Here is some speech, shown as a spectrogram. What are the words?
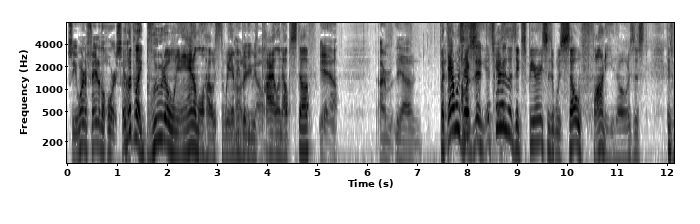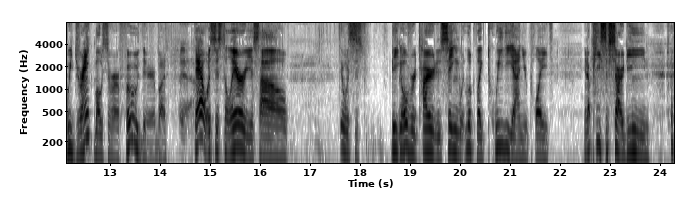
So you weren't a fan of the horse, huh? It looked like Bluto in Animal House the way everybody Oh, was go. piling up stuff. yeah. I'm, yeah. But that was I'm actually, it's one of those experiences that was so funny, though. It was just because we drank most of our food there, but Yeah. that was just hilarious how it was just being overtired and seeing what looked like Tweety on your plate and a piece of sardine.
